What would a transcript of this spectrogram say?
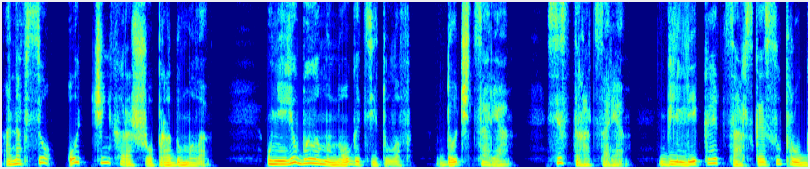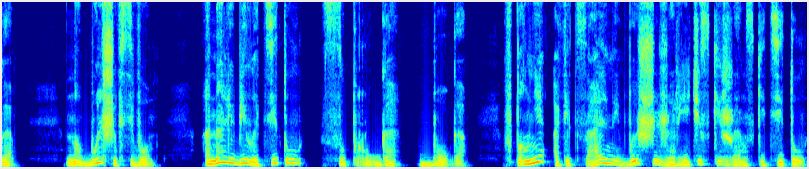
Она все очень хорошо продумала. У нее было много титулов. Дочь царя, сестра царя, великая царская супруга. Но больше всего она любила титул «супруга Бога». Вполне официальный высший жреческий женский титул.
